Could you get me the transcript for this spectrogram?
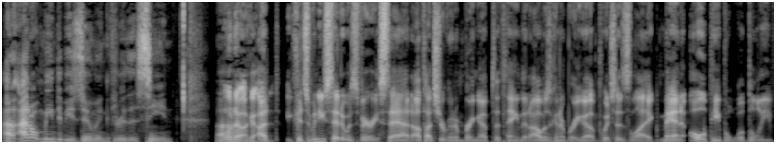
I, I don't mean to be zooming through this scene. Well, Um, no, because when you said it was very sad, I thought you were going to bring up the thing that I was going to bring up, which is like, man, old people will believe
